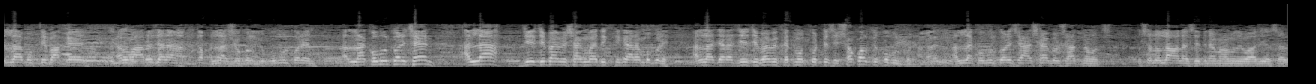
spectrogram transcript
আল্লাহ মুক্তি বাকে এবং আরও যারা আল্লাহ সকলকে কবুল করেন। আল্লাহ কবুল করেছেন। আল্লাহ যে যেভাবে সাংবাদিক থেকে আরম্ভ করে আল্লাহ যারা যে যেভাবে খেদমত করতেছে সকলকে কবুল করে। আল্লাহ কবুল করেছে আশা এবং সাত নামাজ সাল্লাহ আল্লাহ সৈদিনা মাহমুদ ওয়ালি সাহেব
